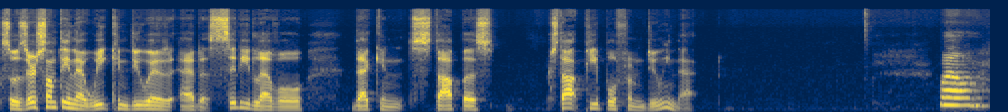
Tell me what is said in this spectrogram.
so is there something that we can do at, at a city level that can stop us stop people from doing that? Well,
